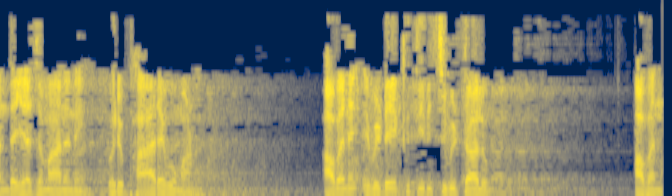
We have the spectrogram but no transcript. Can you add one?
തന്റെ യജമാനന് ഒരു ഭാരവുമാണ്. അവനെ എവിടേക്ക് തിരിച്ചുവിട്ടാലും അവൻ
